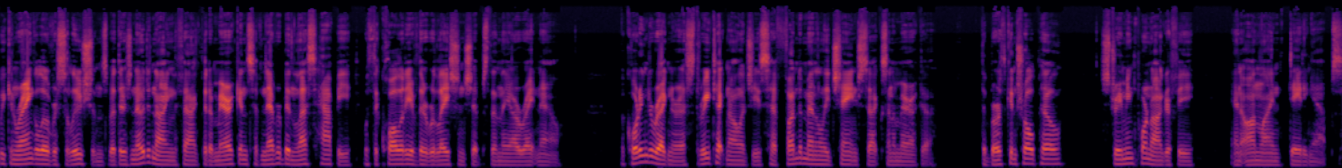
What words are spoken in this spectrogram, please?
We can wrangle over solutions, but there's no denying the fact that Americans have never been less happy with the quality of their relationships than they are right now. According to Regnerus, three technologies have fundamentally changed sex in America the birth control pill, streaming pornography, and online dating apps.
